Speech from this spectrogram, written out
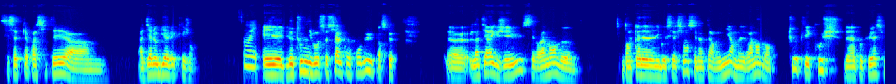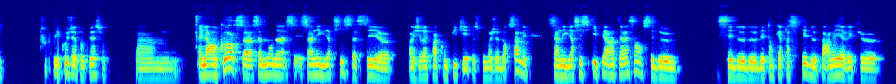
c'est cette capacité à, à dialoguer avec les gens. Oui. Et de tout niveau social confondu, parce que l'intérêt que j'ai eu, c'est vraiment de, dans le cadre de la négociation, c'est d'intervenir, mais vraiment dans toutes les couches de la population, toutes les couches de la population. Et là encore, ça, ça demande, c'est un exercice assez, enfin, je dirais pas compliqué parce que moi j'adore ça, mais c'est un exercice hyper intéressant. C'est de, c'est de, d'être en capacité de parler avec euh,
